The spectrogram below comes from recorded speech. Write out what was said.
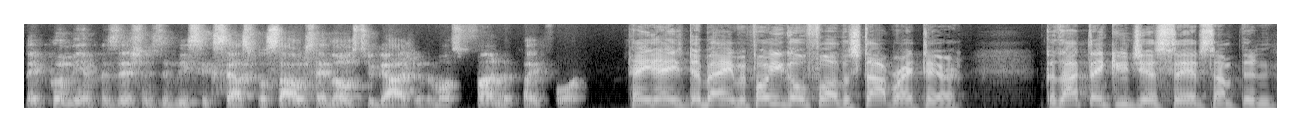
They put me in positions to be successful. So I would say those two guys were the most fun to play for. Hey, hey, hey, before you go further, stop right there. Because I think you just said something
